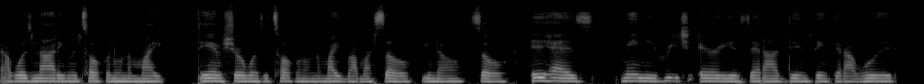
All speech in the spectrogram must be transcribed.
I was not even talking on the mic. Damn sure wasn't talking on the mic by myself, you know. So it has made me reach areas that I didn't think that I would.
